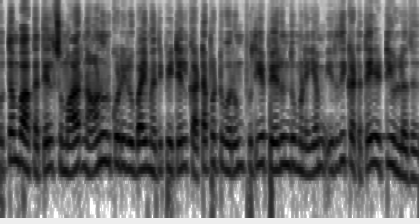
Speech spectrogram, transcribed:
குத்தம்பாக்கத்தில் சுமார் நானூறு கோடி ரூபாய் மதிப்பீட்டில் கட்டப்பட்டு வரும் புதிய பேருந்து முனையம் இறுதிக்கட்டத்தை எட்டியுள்ளது.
